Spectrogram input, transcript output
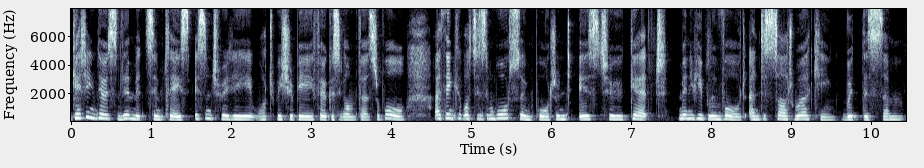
getting those limits in place isn't really what we should be focusing on first of all. I think what is also important is to get many people involved and to start working with this um,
